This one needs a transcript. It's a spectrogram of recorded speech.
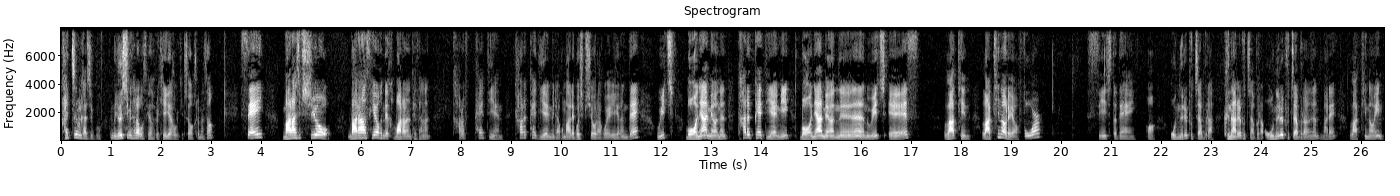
갈증을 가지고 한번 열심히 살아보세요. 이렇게 얘기하고 있겠죠. 그러면서 say 말하십시오, 말하세요. 근데 그 말하는 대상은 carpe diem, carpe diem이라고 말해보십시오라고 얘기하는데 which 뭐냐면은 carpe diem이 뭐냐면은 which is Latin, 라틴어래요. for seize the day. 어, 오늘을 붙잡으라. 그날을 붙잡으라. 오늘을 붙잡으라는 말의 라틴어인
